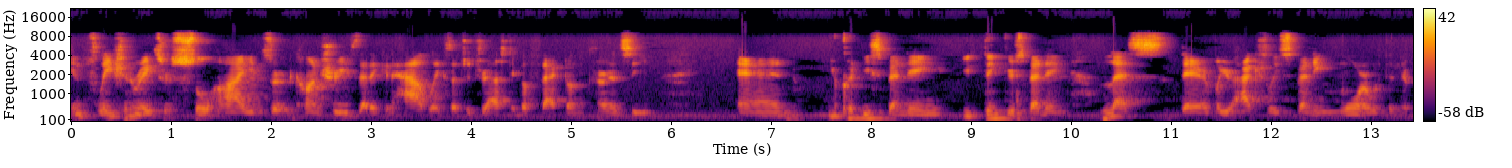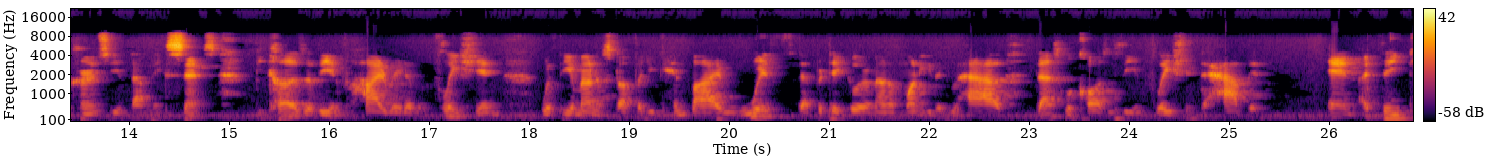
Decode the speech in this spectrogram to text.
inflation rates are so high in certain countries that it can have like such a drastic effect on the currency. And you could be spending, you think you're spending less there, but you're actually spending more within their currency, if that makes sense, because of the high rate of inflation with the amount of stuff that you can buy with that particular amount of money that you have. That's what causes the inflation to happen. And I think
